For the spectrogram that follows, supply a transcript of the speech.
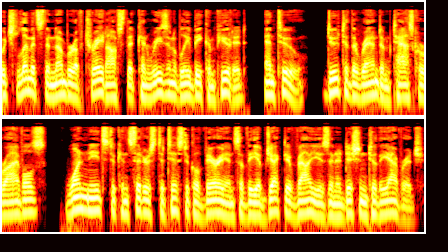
which limits the number of trade-offs that can reasonably be computed, and 2. Due to the random task arrivals, one needs to consider statistical variance of the objective values in addition to the average.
